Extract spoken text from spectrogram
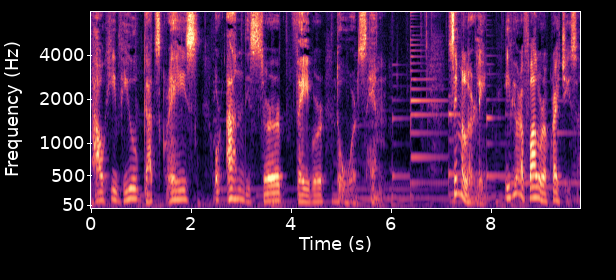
how he viewed God's grace or undeserved favor towards Him. Similarly, if you're a follower of Christ Jesus,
